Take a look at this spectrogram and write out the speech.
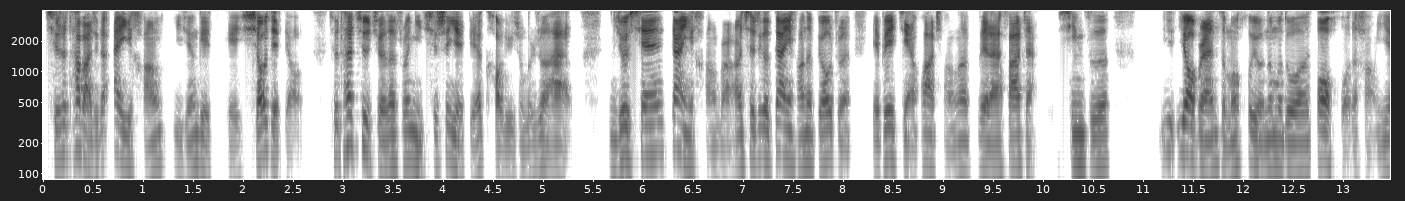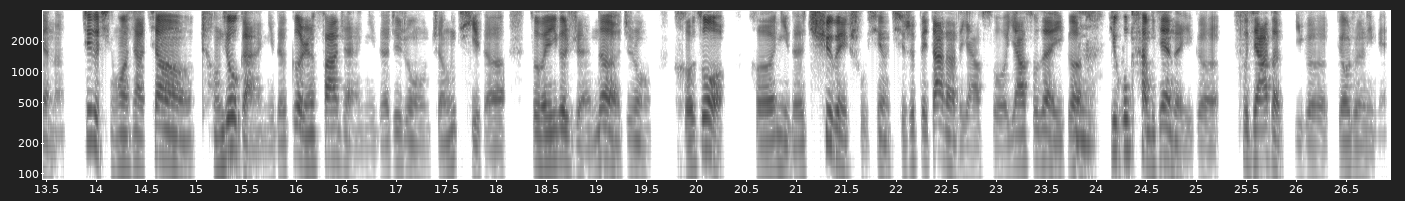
其实他把这个爱一行已经给给消解掉了，就他就觉得说，你其实也别考虑什么热爱了，你就先干一行吧，而且这个干一行的标准也被简化成了未来发展薪资。要不然怎么会有那么多爆火的行业呢？这个情况下，像成就感、你的个人发展、你的这种整体的作为一个人的这种合作。和你的趣味属性其实被大大的压缩，压缩在一个几乎看不见的一个附加的一个标准里面。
